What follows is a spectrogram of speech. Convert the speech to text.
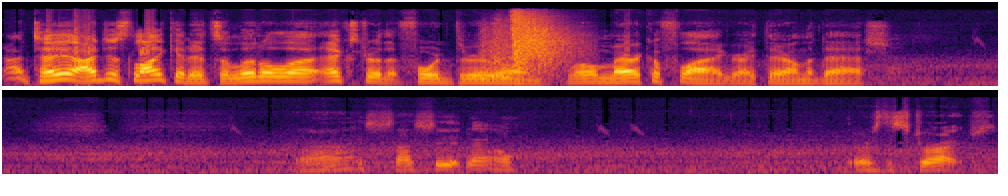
I tell you, I just like it. It's a little uh, extra that Ford threw in—a Little America flag right there on the dash. Nice, I see it now. There's the stripes.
